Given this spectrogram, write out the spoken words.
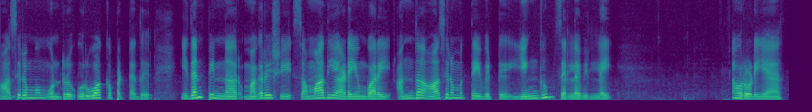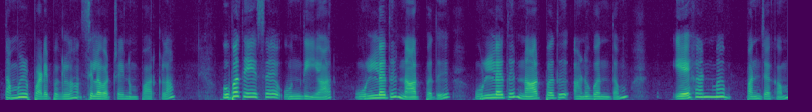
ஆசிரமம் ஒன்று உருவாக்கப்பட்டது. இதன் பின்னர் மகரிஷி சமாதி அடையும் வரை அந்த ஆசிரமத்தை விட்டு எங்கும் செல்லவில்லை. அவருடைய தமிழ் படைப்புகளாம் சிலவற்றை நம் பார்க்கலாம். உபதேச உந்தியார் உள்ளது நாற்பது உள்ளது நாற்பது அனுபந்தம் ஏகன்ம பஞ்சகம்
